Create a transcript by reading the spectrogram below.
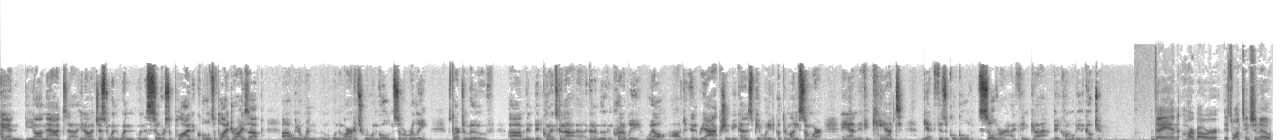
and beyond that, uh, you know, just when when when the silver supply, the gold supply dries up, uh, you know, when when the markets when gold and silver really start to move, um, then Bitcoin's gonna uh, gonna move incredibly well uh, in reaction because people need to put their money somewhere, and if you can't get physical gold and silver, I think uh, Bitcoin will be the go-to. Diane Harbauer is wanting to know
